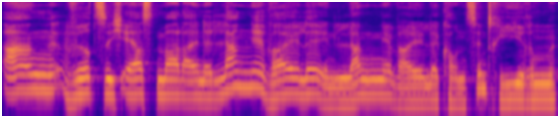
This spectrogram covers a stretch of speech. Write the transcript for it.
Ang wird sich erstmal eine lange Weile in Langeweile konzentrieren.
